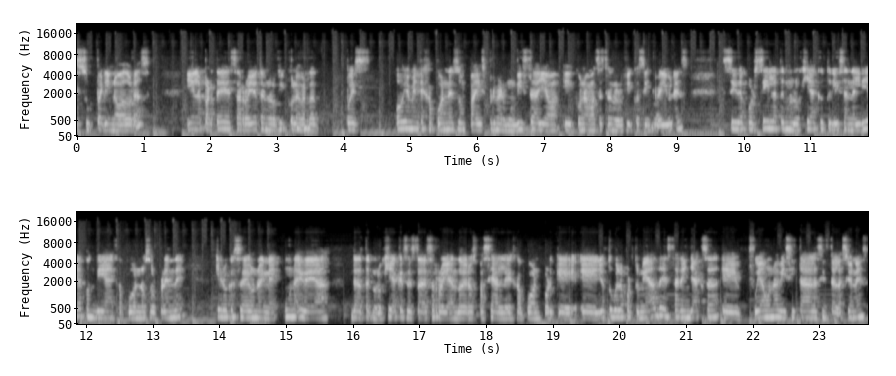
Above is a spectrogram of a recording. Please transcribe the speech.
súper innovadoras y en la parte de desarrollo tecnológico, la verdad, pues obviamente Japón es un país primermundista y, y con avances tecnológicos increíbles. Si de por sí la tecnología que utilizan el día con día en Japón nos sorprende, quiero que se dé una, una idea de la tecnología que se está desarrollando aeroespacial en Japón, porque eh, yo tuve la oportunidad de estar en JAXA, eh, fui a una visita a las instalaciones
